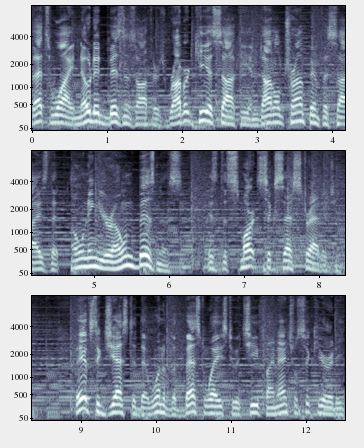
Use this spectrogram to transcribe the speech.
That's why noted business authors Robert Kiyosaki and Donald Trump emphasize that owning your own business is the smart success strategy. They have suggested that one of the best ways to achieve financial security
